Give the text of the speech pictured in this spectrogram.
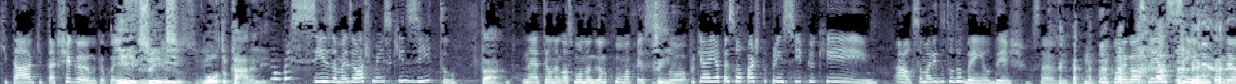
que, tá, que tá chegando, que eu conheci. Isso, isso, Isso, O outro cara ali. Não precisa, mas eu acho meio esquisito. Tá. né, ter um negócio monogâmico com uma pessoa. Porque aí a pessoa parte do princípio que. Ah, o seu marido tudo bem, eu deixo, sabe? Fica um negócio meio assim, entendeu?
